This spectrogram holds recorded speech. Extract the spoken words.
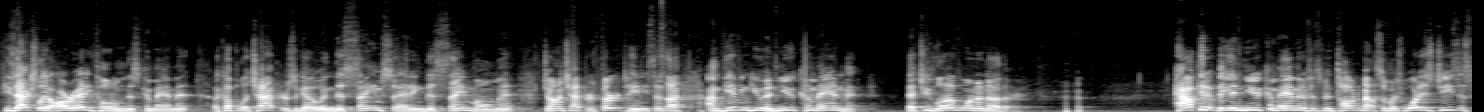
He's actually already told them this commandment a couple of chapters ago in this same setting, this same moment. John chapter 13, he says, I, I'm giving you a new commandment that you love one another. How could it be a new commandment if it's been talked about so much? What is Jesus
